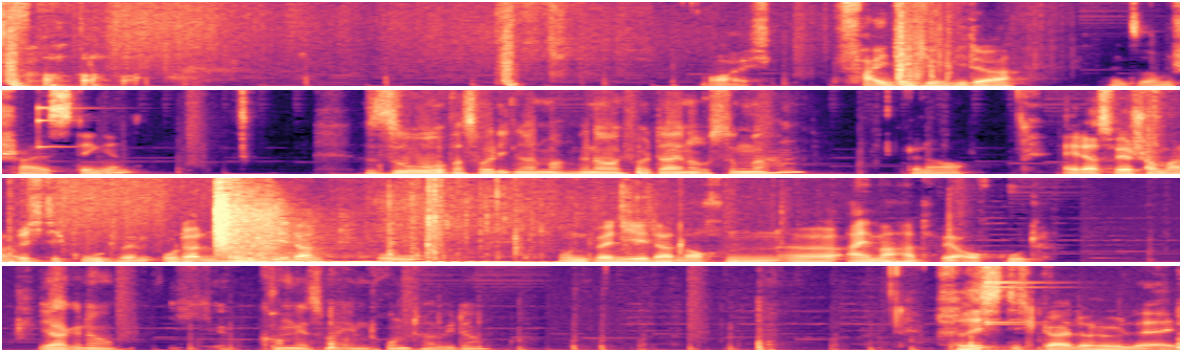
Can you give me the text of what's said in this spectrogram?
Boah, ich fighte hier wieder mit so einem scheiß Dingen. So, was wollte ich gerade machen? Genau, ich wollte deine Rüstung machen. Genau. Ey, das wäre schon mal richtig gut, wenn. Oder und jeder. Oh. Und wenn jeder noch einen äh, Eimer hat, wäre auch gut. Ja, genau. Ich äh, komme jetzt mal eben drunter wieder. Richtig geile Höhle, ey.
